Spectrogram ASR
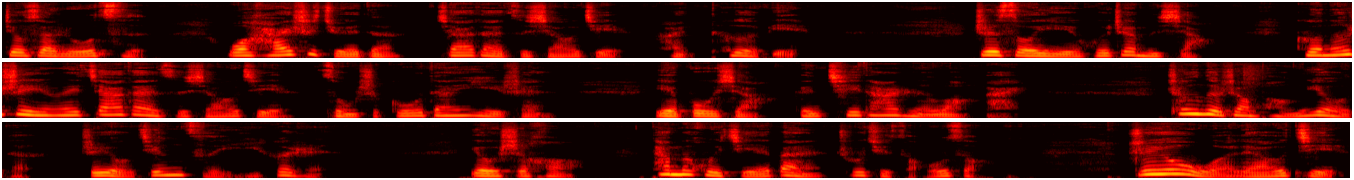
就算如此，我还是觉得加代子小姐很特别。之所以会这么想，可能是因为加代子小姐总是孤单一人，也不想跟其他人往来，称得上朋友的只有京子一个人。有时候他们会结伴出去走走，只有我了解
